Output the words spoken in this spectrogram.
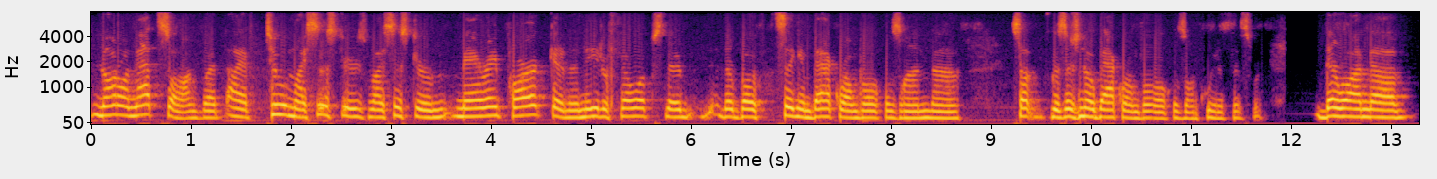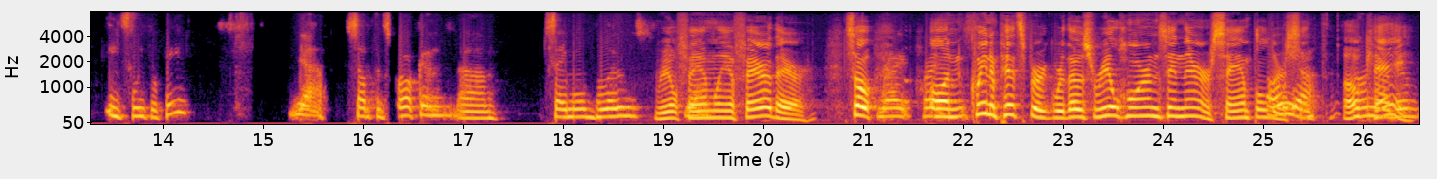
Not on that song, but I have two of my sisters. My sister Mary Park and Anita Phillips. They're they're both singing background vocals on some because there's no background vocals on Queen of Pittsburgh. They're on uh, Eat Sleep Repeat. Yeah, something's cooking. Um, same old blues. Real family affair there. So Right, right. on Queen of Pittsburgh, were those real horns in there or sampled Oh or yeah. something? Oh, no, Okay. they're,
